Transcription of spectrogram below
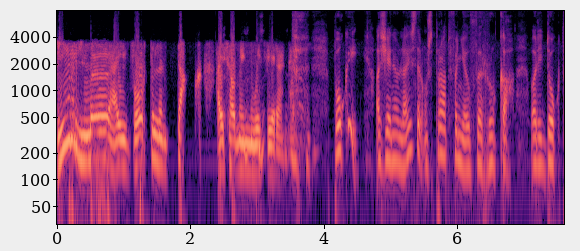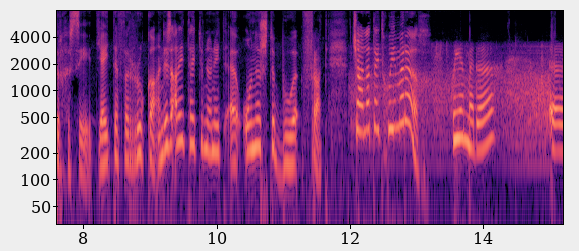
Hier lê hy wortel en tak. Hy sal my nooit weer herinner. Bokkie, as jy nou luister, ons praat van jou verruka wat die dokter gesê het. Jy het 'n verruka en dis al die tyd toe nou net 'n onderste bo vrat. Charlotte, goeiemôre. Goeiemiddag. Uh,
